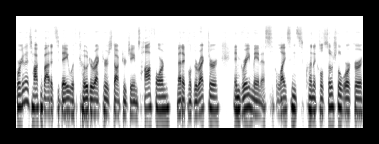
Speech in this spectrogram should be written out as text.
We're going to talk about it today with co directors Dr. James Hawthorne, Medical Director, and Gray Manus, licensed clinical social worker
